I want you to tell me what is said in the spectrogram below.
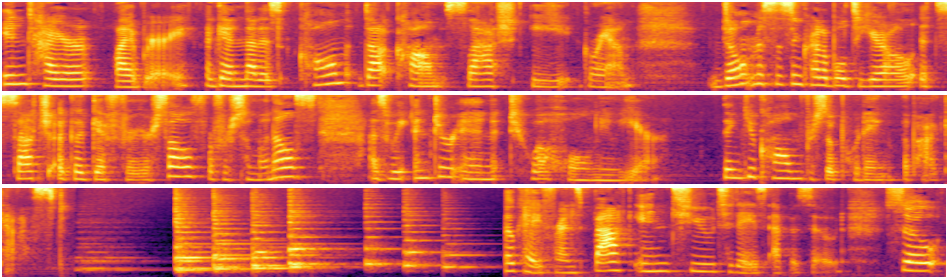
entire library. Again, that is calm.com slash egram. Don't miss this incredible deal. It's such a good gift for yourself or for someone else as we enter into a whole new year. Thank you, Calm, for supporting the podcast. Okay, friends, back into today's episode. So,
